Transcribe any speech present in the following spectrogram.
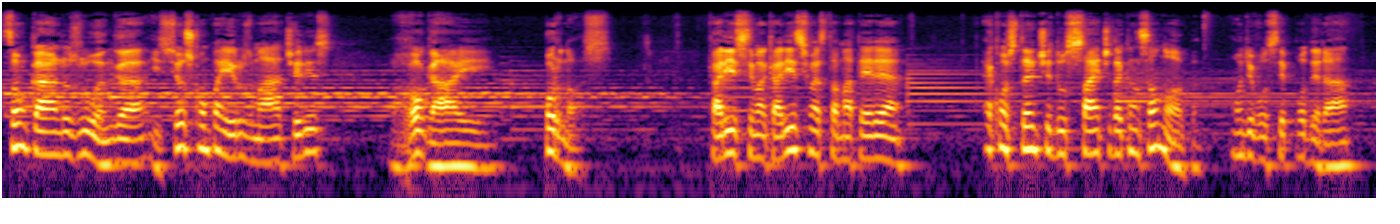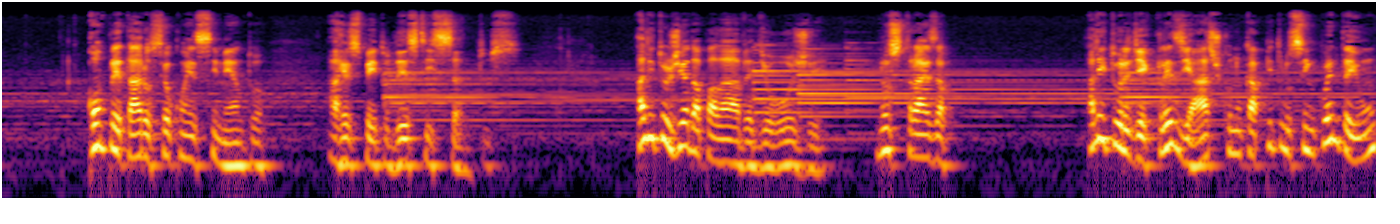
São Carlos Luanga e seus companheiros mártires, rogai por nós. Caríssima, caríssima, esta matéria é constante do site da Canção Nova, onde você poderá completar o seu conhecimento a respeito destes santos. A liturgia da palavra de hoje nos traz a, a leitura de Eclesiástico no capítulo 51,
